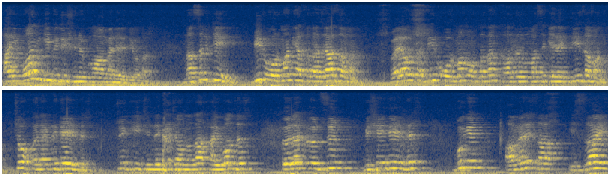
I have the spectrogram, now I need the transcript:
hayvan gibi düşünüp muamele ediyorlar. Nasıl ki bir orman yakılacağı zaman veyahut da bir orman ortadan kaldırılması gerektiği zaman çok önemli değildir. Çünkü içindeki canlılar hayvandır. Ölen ölsün bir şey değildir. Bugün Amerika, İsrail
